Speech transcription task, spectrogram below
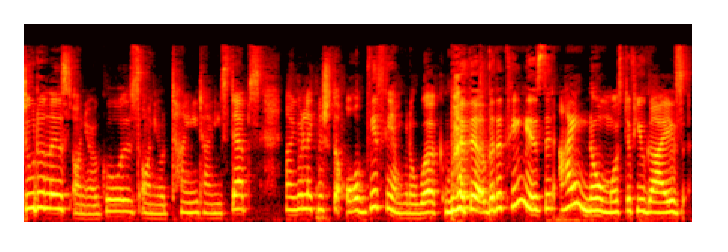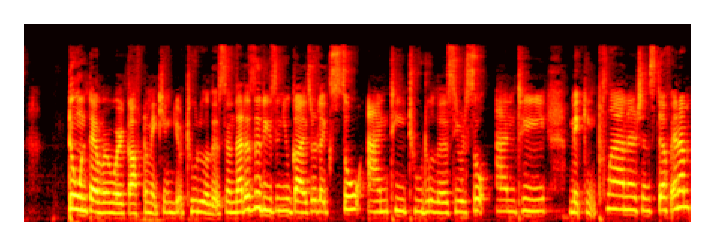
टू डू लिस्ट ऑन योर गोल्स ऑन योर tiny tiny steps now you're like Nishita, obviously i'm gonna work but the, but the thing is that i know most of you guys don't ever work after making your to-do list and that is the reason you guys are like so anti to-do list you're so anti making planners and stuff and i'm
